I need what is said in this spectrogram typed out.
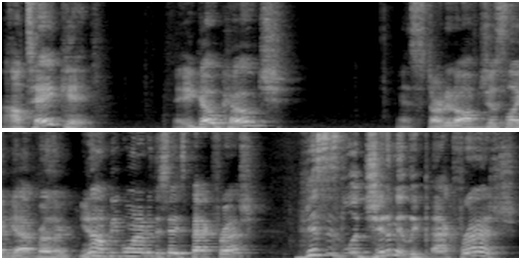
I'll take it. There you go, coach. It started off just like that, brother. You know how people, whenever they say it's packed fresh, this is legitimately packed fresh.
